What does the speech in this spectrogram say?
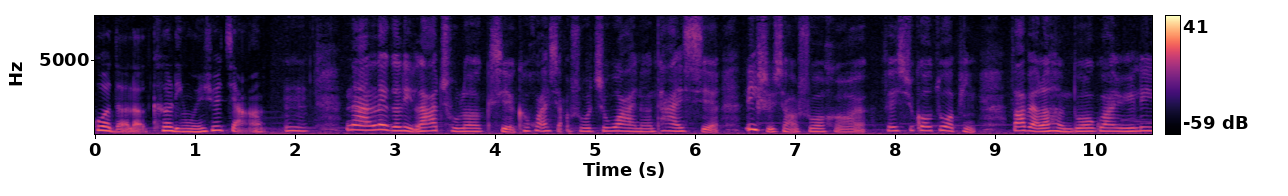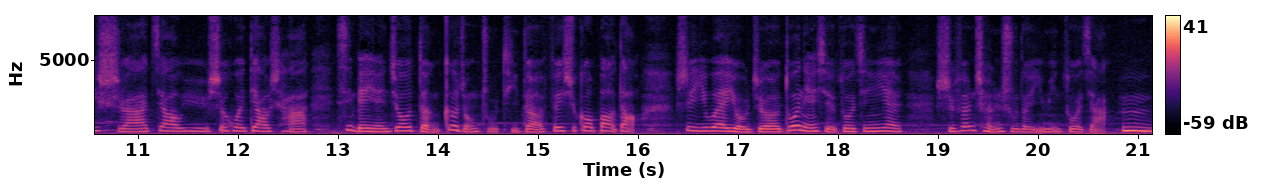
获得了科林文学奖。嗯，那内格里拉除了写科幻小说之外呢，他还写历史小说和非虚构作品，发表了很多关于历史啊、教育、社会调查、性别研究等各种主题的非虚构报道，是一位有着多年写作经验、十分成熟的一名作家。嗯。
